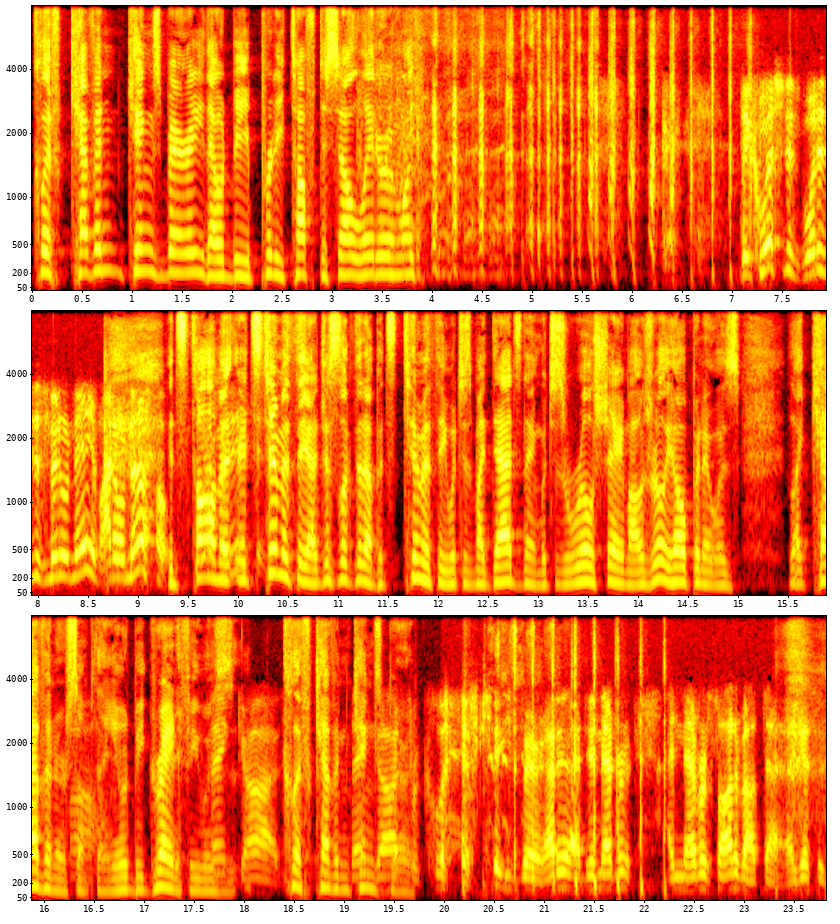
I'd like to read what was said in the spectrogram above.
Cliff Kevin Kingsbury, that would be pretty tough to sell later in life? the question is, what is his middle name? I don't know. It's Tom. Is It's? Timothy. I just looked it up. It's Timothy, which is my dad's name, which is a real shame. I was really hoping it was like Kevin or something. Oh. it would be great if he was Oh. Thank God. Cliff Kevin Thank Kingsbury. God for Cliff Kingsbury. I did. I did never. I never thought about that. I guess it,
